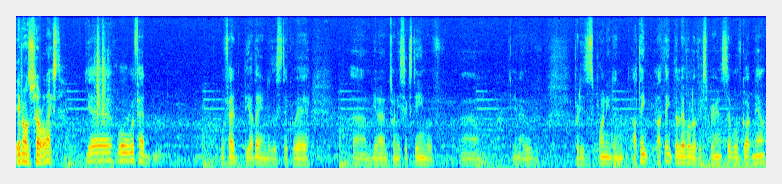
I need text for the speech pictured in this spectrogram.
Everyone's so relaxed. Yeah, well, we've had we've had the other end of the stick where, um, you know, in 2016 we've, um, you know, pretty disappointing. And I think I think the level of experience that we've got now,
